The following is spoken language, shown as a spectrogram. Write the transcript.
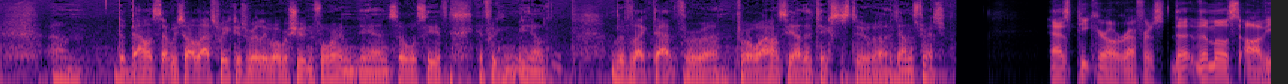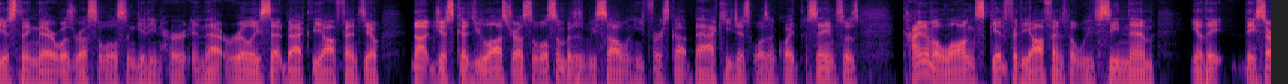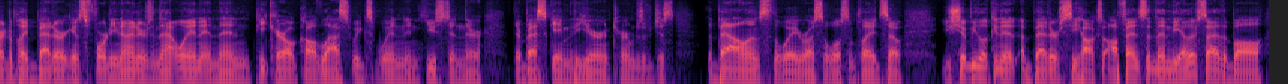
Um, the balance that we saw last week is really what we're shooting for, and, and so we'll see if, if we can, you know, live like that for uh, for a while and see how that takes us to uh, down the stretch as Pete Carroll referenced, the the most obvious thing there was Russell Wilson getting hurt, and that really set back the offense. You know, not just because you lost Russell Wilson, but as we saw when he first got back, he just wasn't quite the same. So it's kind of a long skid for the offense. But we've seen them. You know, they they started to play better against 49ers in that win, and then Pete Carroll called last week's win in Houston their their best game of the year in terms of just the balance, the way Russell Wilson played. So you should be looking at a better Seahawks offense, and then the other side of the ball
